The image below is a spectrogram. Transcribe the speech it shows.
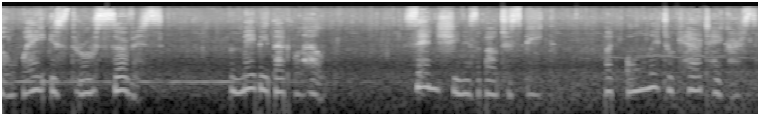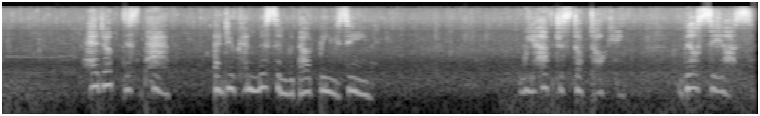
the way is through service. Maybe that will help. Zenshin is about to speak, but only to caretakers. Head up this path, and you can listen without being seen. We have to stop talking. They'll see us.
